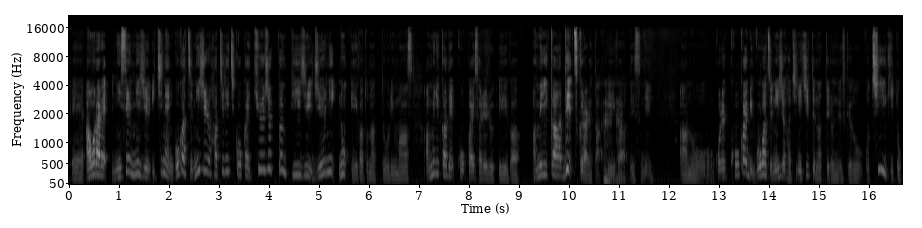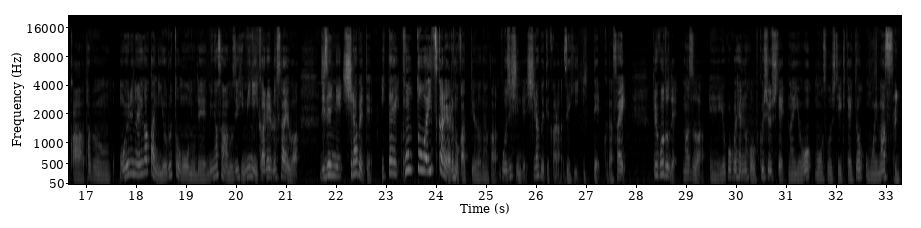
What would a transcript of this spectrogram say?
えー、煽られ、2021年5月28日公開90分 PG12 の映画となっております。アメリカで公開される映画、アメリカで作られた映画ですね。あのこれ公開日5月28日ってなってるんですけどこう地域とか多分最寄りの映画館によると思うので皆さんあのぜひ見に行かれる際は事前に調べて一体本当はいつからやるのかっていうのはなんかご自身で調べてからぜひ行ってください。ということでまずは、えー予告編の方を復習して内容を妄想していきたいと思います、はい。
